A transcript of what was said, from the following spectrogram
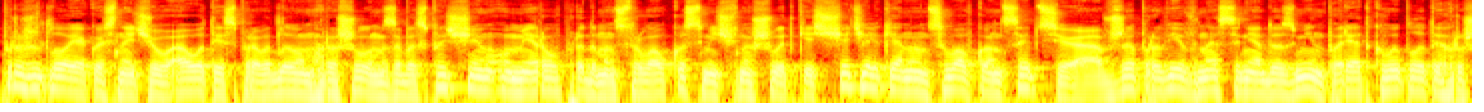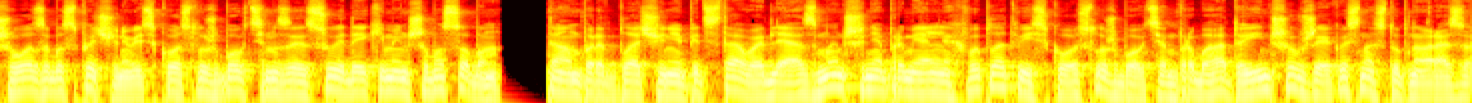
Про житло якось не чув, а от із справедливим грошовим забезпеченням Умєров продемонстрував космічну швидкість. Ще тільки анонсував концепцію, а вже провів внесення до змін порядку виплати грошового забезпечення військовослужбовцям ЗСУ і деяким іншим особам. Там передплачені підстави для зменшення преміальних виплат військовослужбовцям. Про багато іншого вже якось наступного разу.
